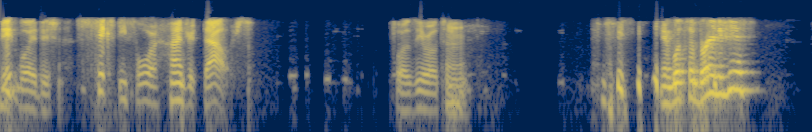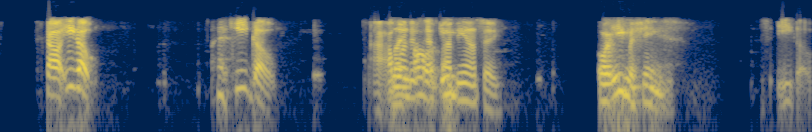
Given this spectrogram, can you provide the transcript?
Big boy edition, sixty four hundred dollars for a zero turn. and what's the brand again? It's called Ego. Ego. I, I Like, wonder oh, if that's by E- Beyonce. Or E machines? It's Ego.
